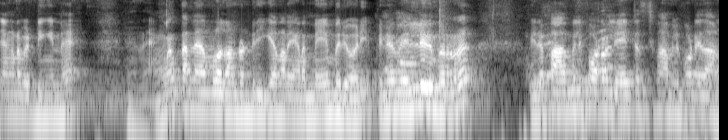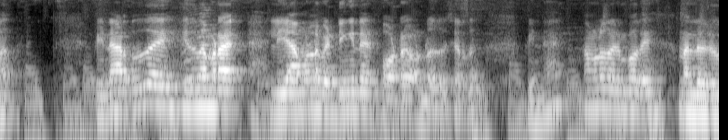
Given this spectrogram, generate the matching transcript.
ഞങ്ങളുടെ വെഡിങ്ങിന്റെ ഞങ്ങളെ തന്നെ നമ്മൾ കണ്ടോണ്ടിരിക്കുകയെന്നാണ് ഞങ്ങളുടെ മെയിൻ പരിപാടി. പിന്നെ വലിയൊരു മിറർ പിന്നെ family photo latest family photo ഇതാണ്. പിന്നെ അടുത്തത് ഇത് നമ്മുടെ ലിയാമുള്ള വെഡിങ്ങിന്റെ ഫോട്ടോ ഉണ്ട് ചെറുത്. പിന്നെ നമ്മൾ വരുമ്പോൾ അതെ നല്ലൊരു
